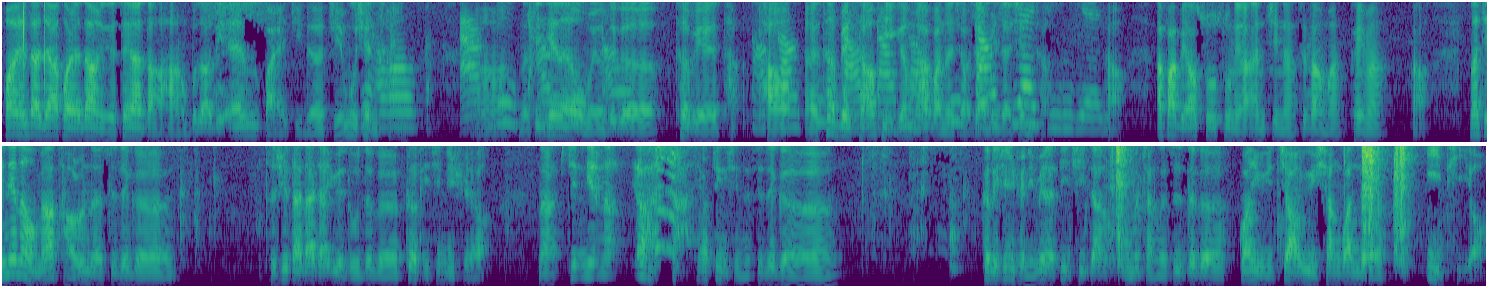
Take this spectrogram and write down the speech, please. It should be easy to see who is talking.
Speaker 1: 欢迎大家回来到你的生涯导航，不知道第 N 百集的节目现场啊。那今天呢，我们有这个特别调调呃特别调皮跟麻烦的小嘉宾在现场。好，阿爸不要说书，你要安静啊，知道吗？可以吗？好，那今天呢，我们要讨论的是这个持续带大家阅读这个个体心理学哦。那今天呢，要要进行的是这个个体心理学里面的第七章，我们讲的是这个关于教育相关的议题哦。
